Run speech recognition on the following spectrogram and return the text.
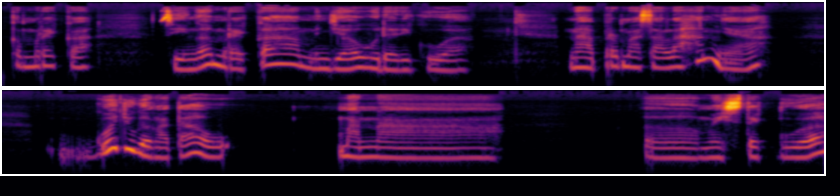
ke mereka sehingga mereka menjauh dari gue nah permasalahannya gue juga nggak tahu mana uh, mistake gue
